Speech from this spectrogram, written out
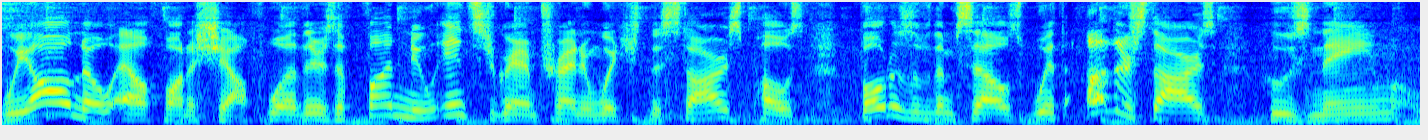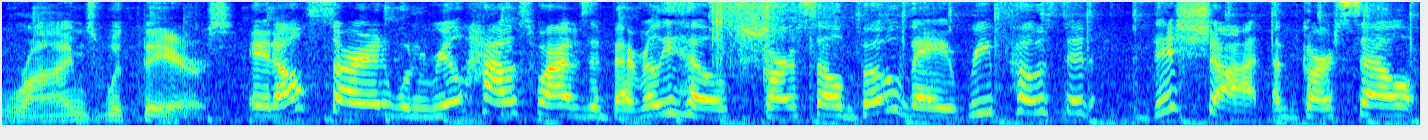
We all know Elf on a Shelf. Well, there's a fun new Instagram trend in which the stars post photos of themselves with other stars whose name rhymes with theirs. It all started when Real Housewives of Beverly Hills, Garcelle Beauvais, reposted this shot of Garcelle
